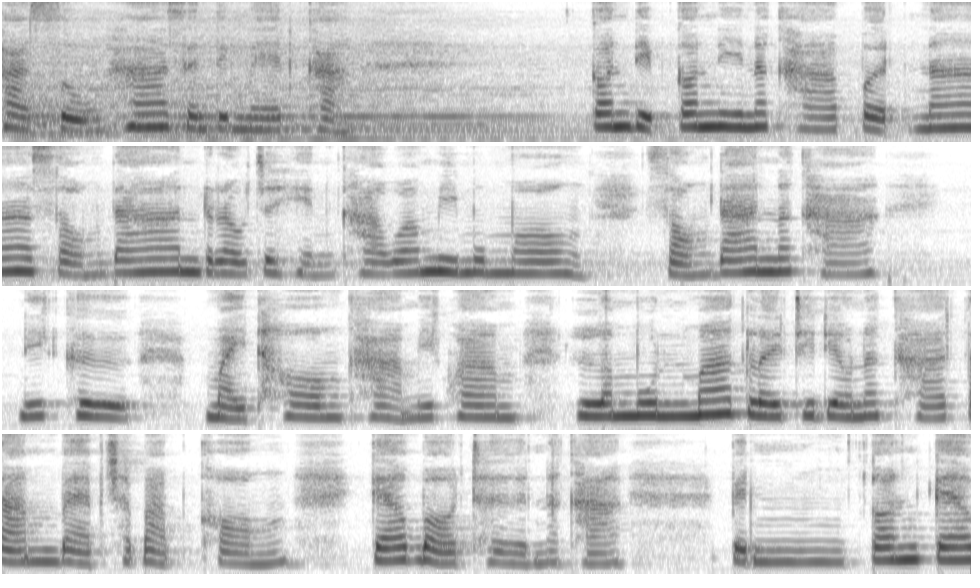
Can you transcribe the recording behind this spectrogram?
ค่ะ สูง 5เซนติเมตรค่ะ ก้อนดิบก้อนนี้นะคะ เปิดหน้าสองด้าน เราจะเห็นค่ะว่ามีมุมมองสองด้านนะคะ นี่คือไหมทองค่ะมีความละมุนมากเลยทีเดียวนะคะ ตามแบบฉบับของแก้วบ่อเทินนะคะ เป็นก้อนแก้ว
